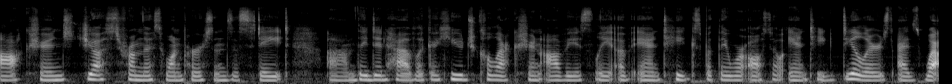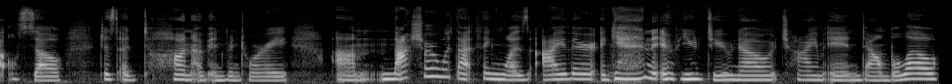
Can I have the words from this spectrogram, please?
auctions just from this one person's estate. Um, they did have like a huge collection, obviously, of antiques, but they were also antique dealers as well. So just a ton of inventory. Um, not sure what that thing was either. Again, if you do know, chime in down below.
